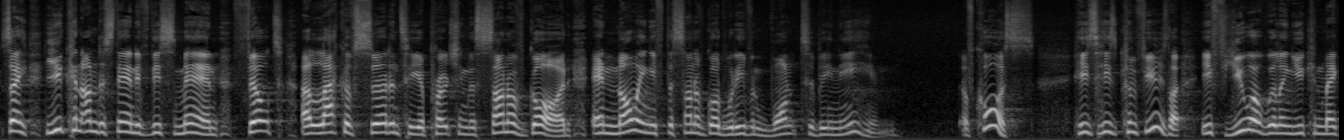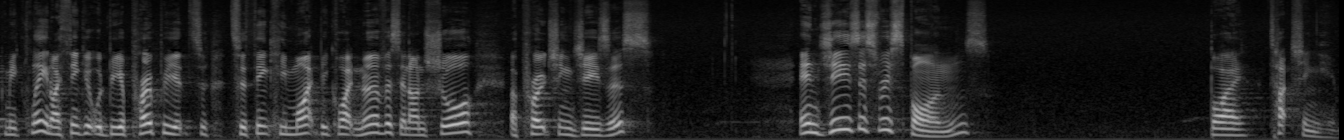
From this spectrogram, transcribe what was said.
So you can understand if this man felt a lack of certainty approaching the Son of God and knowing if the Son of God would even want to be near him. Of course. He's, he's confused. Like, if you are willing, you can make me clean. I think it would be appropriate to, to think he might be quite nervous and unsure approaching Jesus. And Jesus responds by touching him.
